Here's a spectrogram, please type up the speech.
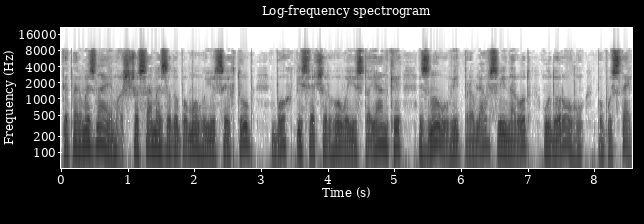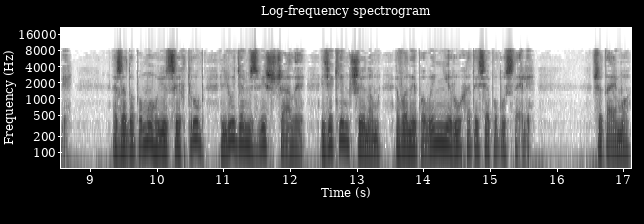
Тепер ми знаємо, що саме за допомогою цих труб Бог після чергової стоянки знову відправляв свій народ у дорогу по пустелі. За допомогою цих труб людям звіщали, яким чином вони повинні рухатися по пустелі. Читаємо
